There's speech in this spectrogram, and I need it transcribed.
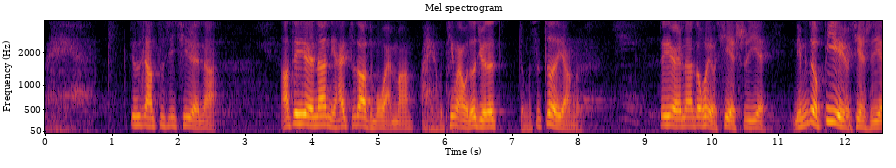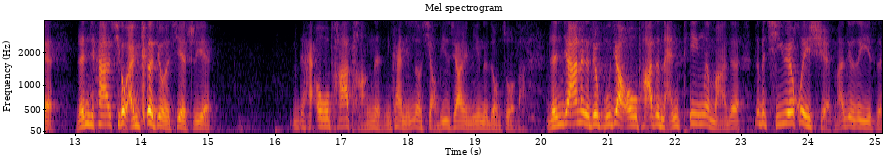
哎呀，就是这样自欺欺人呐。然后这些人呢，你还知道怎么玩吗？哎呀，我听完我都觉得怎么是这样呢？这些人呢都会有谢师宴，你们只有毕业有谢师宴，人家修完课就有谢师宴，还欧趴堂呢。你看你们那种小鼻子小眼睛的这种做法，人家那个就不叫欧趴，这难听了嘛？这这不契约会选嘛？就这意思。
